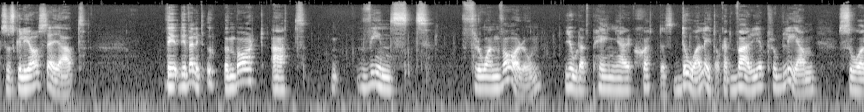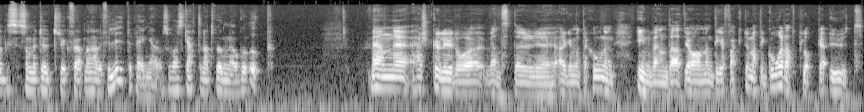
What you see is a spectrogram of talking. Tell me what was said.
Så skulle jag säga att det, det är väldigt uppenbart att vinstfrånvaron gjorde att pengar sköttes dåligt och att varje problem sågs som ett uttryck för att man hade för lite pengar och så var skatterna tvungna att gå upp. Men eh, här skulle ju då vänsterargumentationen invända att ja, men det faktum att det går att plocka ut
